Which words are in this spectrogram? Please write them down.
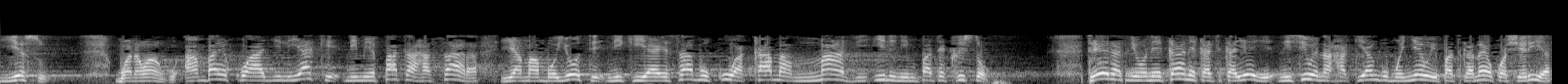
yesu. Bwana wangu ambaye kwa ajili yake nimepata hasara ya mambo yote nikiyahesabu kuwa kama mavi ili nimpate kristo tena nionekane katika yeye nisiwe na haki yangu mwenyewe ipatikanayo kwa sheria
